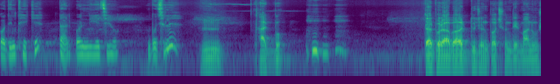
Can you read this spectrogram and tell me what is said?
কদিন থেকে তারপর নিয়ে যেও, বুঝলে? হুম, থাকব। তারপর আবার দুজন পছন্দের মানুষ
